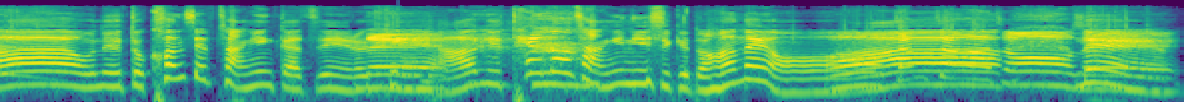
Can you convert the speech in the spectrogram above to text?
아, 오늘 또 컨셉 장인까지 이렇게. 네. 아니, 테너 장인이시기도 하네요. 어, 아, 짱짱하죠. 네. 네.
